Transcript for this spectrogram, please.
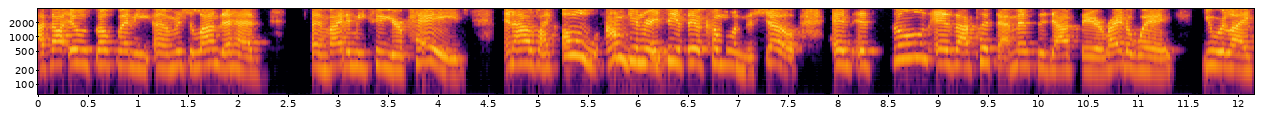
I thought it was so funny, uh, Yolanda had invited me to your page. And I was like, oh, I'm getting ready to see if they'll come on the show. And as soon as I put that message out there right away, you were like,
